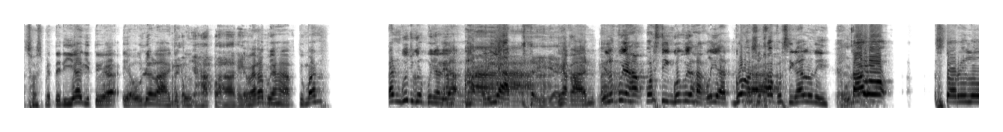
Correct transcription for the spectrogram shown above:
sosmednya dia gitu ya, ya udahlah mereka gitu. punya hak lah kayak Ya, mereka gitu. punya hak, cuman kan gue juga punya lihat Nah, hak lihat, iya ya kan? Nah. Ya, lu punya hak posting, gue punya hak lihat. Gue nggak Ya. suka postingan lu nih. Ya. Kalau story lu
